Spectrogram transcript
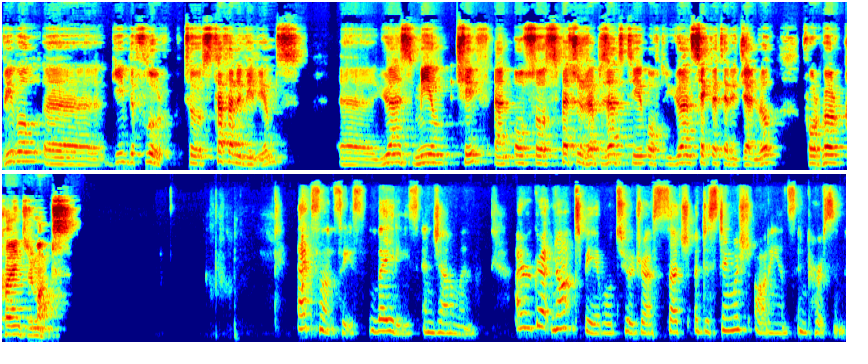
we will uh, give the floor to Stephanie Williams, uh, UNSMIL chief and also special representative of the UN Secretary General for her kind remarks. Excellencies, ladies and gentlemen, I regret not to be able to address such a distinguished audience in person,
